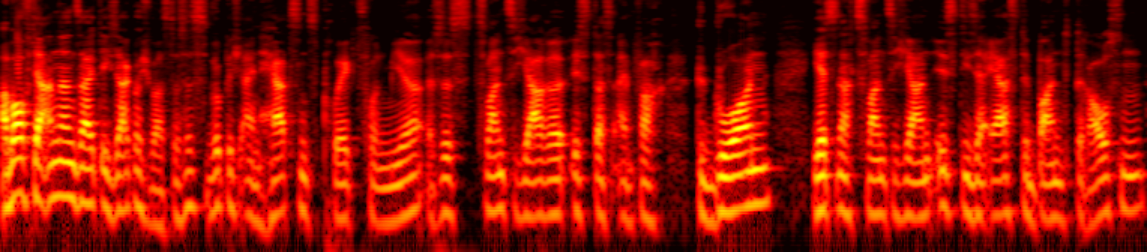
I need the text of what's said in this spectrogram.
Aber auf der anderen Seite, ich sage euch was, das ist wirklich ein Herzensprojekt von mir. Es ist 20 Jahre, ist das einfach gegoren. Jetzt nach 20 Jahren ist dieser erste Band draußen.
